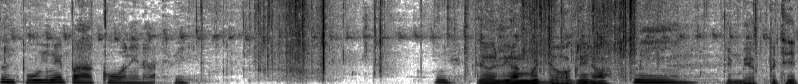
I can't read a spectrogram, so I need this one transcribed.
มันปูอยู่ในปลากอนี่ละไอ้วินนี่เจอเลี้ยงเบิดดอกเลยเนาะแม่นเป็นแบบประเทศ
